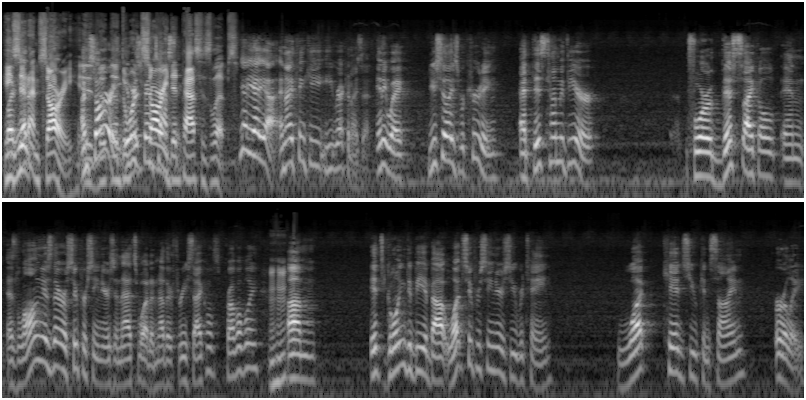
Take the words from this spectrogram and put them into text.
He but said, he, "I'm sorry." I'm sorry. The, the, the word "sorry" did pass his lips. Yeah, yeah, yeah. And I think he, he recognized that. Anyway, UCLA's recruiting at this time of year for this cycle, and as long as there are super seniors, and that's what another three cycles probably, mm-hmm. um, it's going to be about what super seniors you retain, what kids you can sign early,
